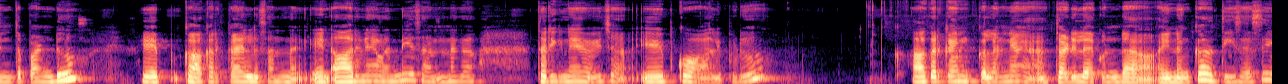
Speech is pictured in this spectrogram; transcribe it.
చింతపండు ఏ కాకరకాయలు సన్న ఆరినవన్నీ సన్నగా తరిగినవి వేపుకోవాలి ఇప్పుడు. కాకరకాయ ముక్కలన్నీ తడి లేకుండా అయినాక తీసేసి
